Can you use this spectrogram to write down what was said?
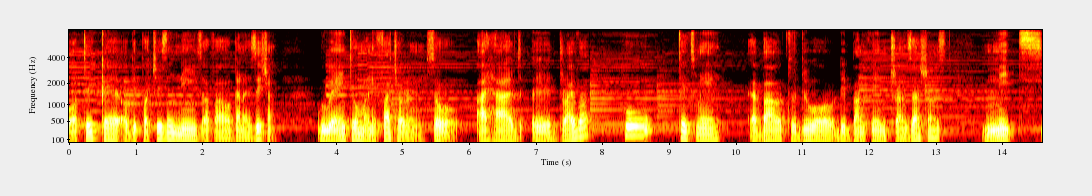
or take care of the purchasing needs of our organization. We were into manufacturing, so I had a driver who takes me about to do all the banking transactions, meet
